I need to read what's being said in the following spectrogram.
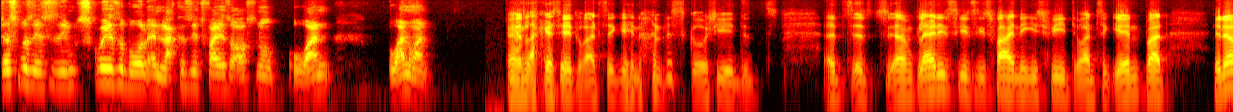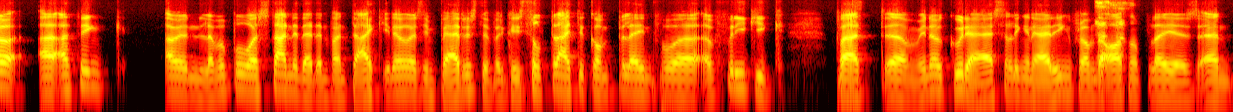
dispossesses him, squares the ball, and Lacazette fires Arsenal 1 1 1. And like I said, once again on the score sheet, it's it's it's. I'm glad he's he's, he's finding his feet once again. But you know, I, I think I mean Liverpool was stunned at that, and Van Dijk, you know, was embarrassed of it because he still tried to complain for a, a free kick. But um, you know, good hassling and adding from the Arsenal players, and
